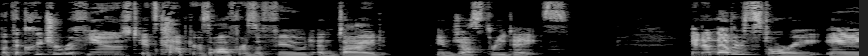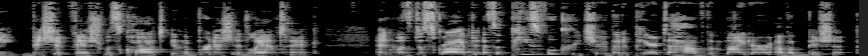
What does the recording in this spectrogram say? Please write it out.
but the creature refused its captor's offers of food and died in just three days. In another story, a bishop fish was caught in the British Atlantic and was described as a peaceful creature that appeared to have the mitre of a bishop.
